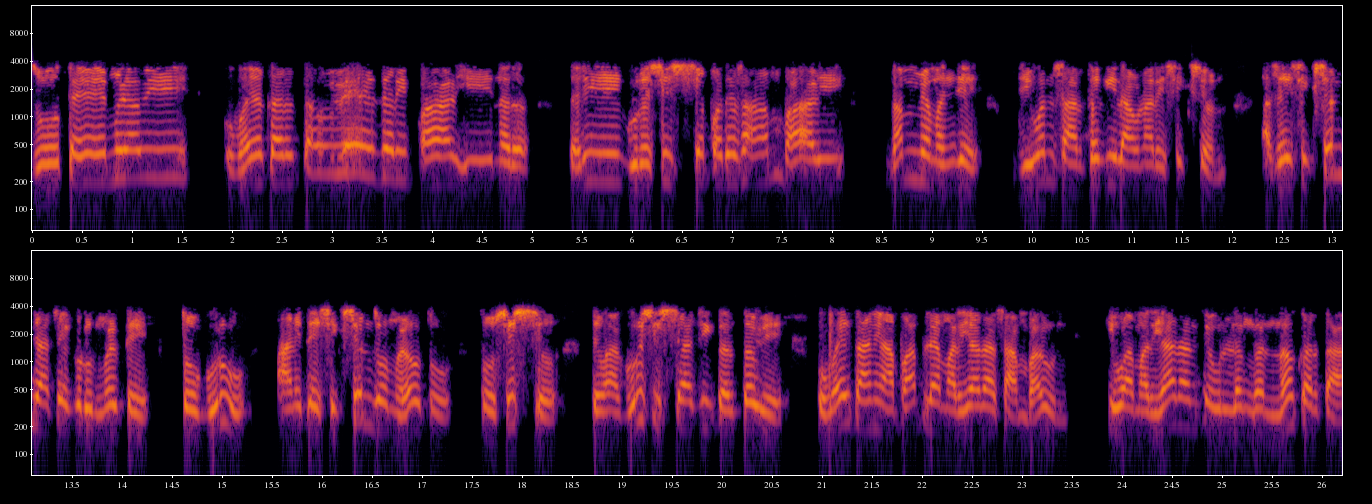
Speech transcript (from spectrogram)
जो ते मिळवी. उभय कर्तव्ये जरी पाळी नर तरी गुरुशिष्य पद सांभाळी. गम्य म्हणजे जीवन सार्थकी लावणारे शिक्षण. असे शिक्षण ज्याच्याकडून मिळते तो गुरु आणि ते शिक्षण जो मिळवतो तो शिष्य. तेव्हा गुरु शिष्याची कर्तव्ये उभयताने आपापल्या मर्यादा सांभाळून किंवा मर्यादांचे उल्लंघन न करता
